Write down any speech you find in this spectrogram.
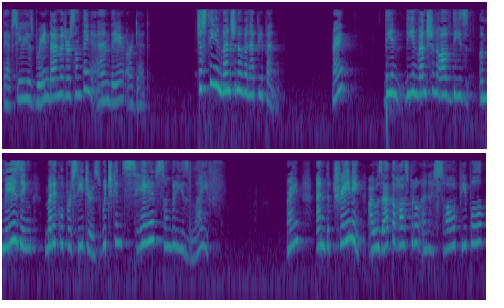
They have serious brain damage or something and they are dead. Just the invention of an EpiPen. Right? The, the invention of these amazing medical procedures which can save somebody's life. Right? And the training. I was at the hospital and I saw people,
